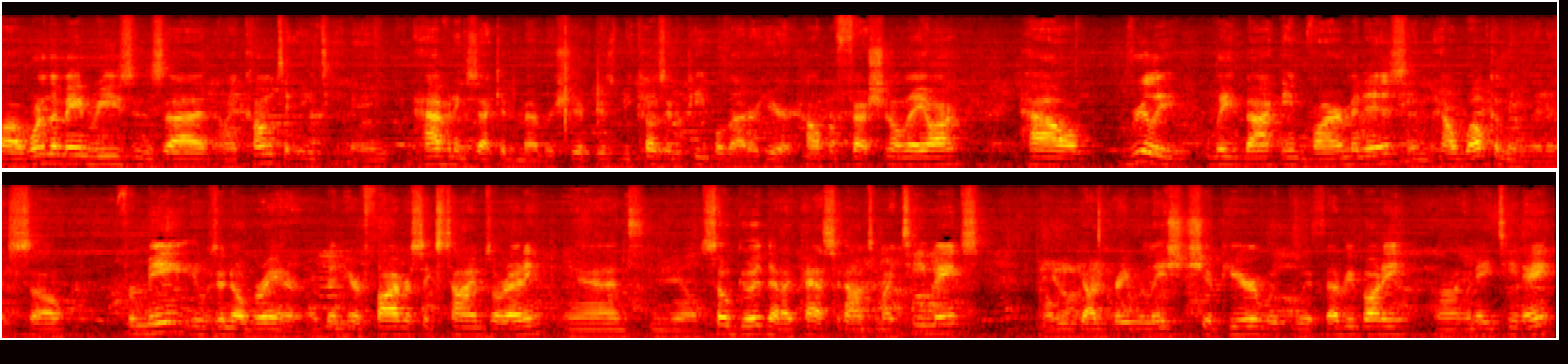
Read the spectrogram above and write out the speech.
Uh, one of the main reasons that I come to 18-8 have an executive membership is because of the people that are here, how professional they are, how really laid back the environment is, and how welcoming it is. So for me, it was a no-brainer. I've been here five or six times already, and you know, so good that I pass it on to my teammates. Uh, we've got a great relationship here with, with everybody uh, in 18-8.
